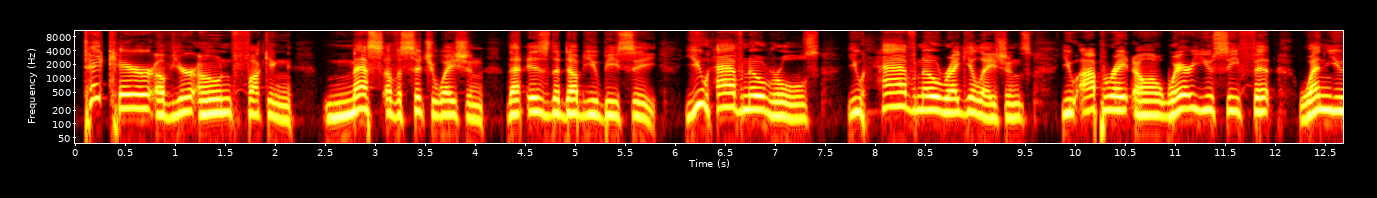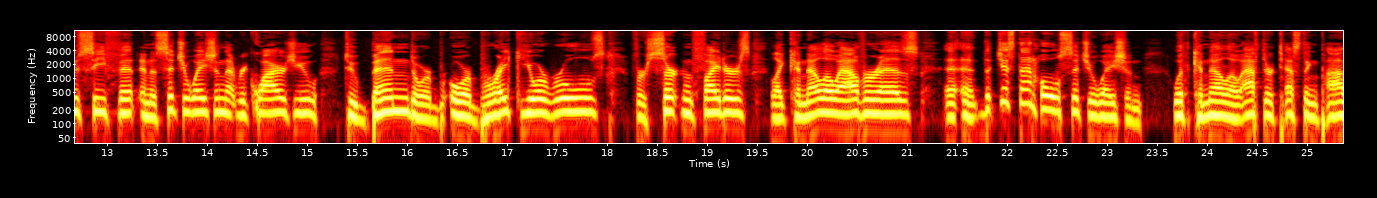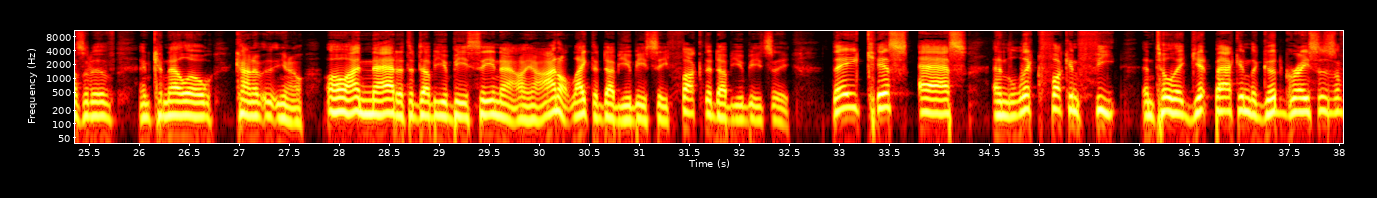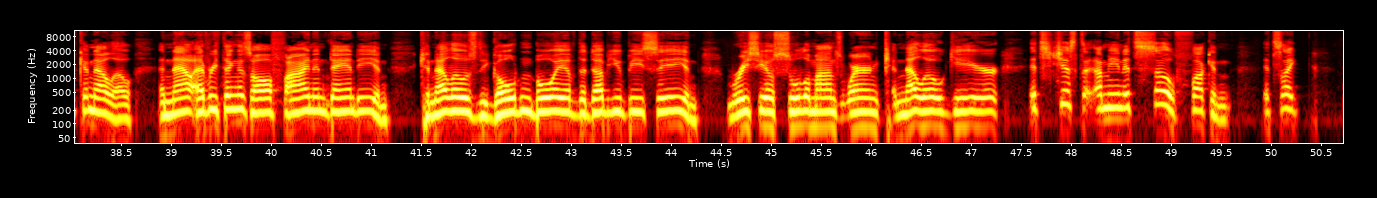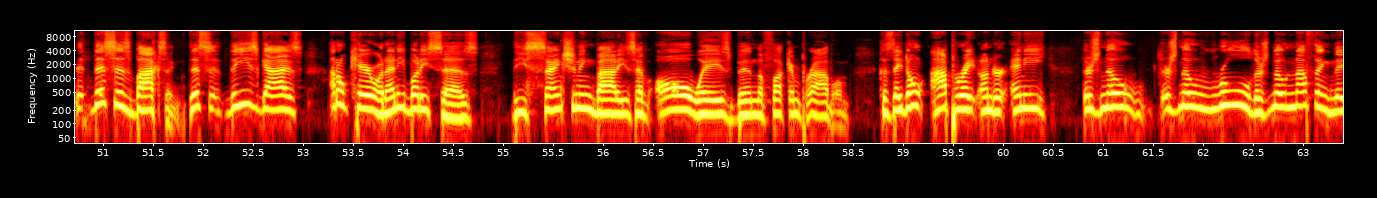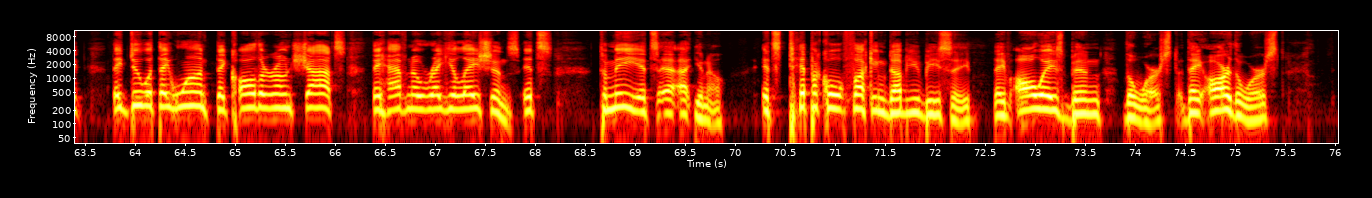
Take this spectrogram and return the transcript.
take care of your own fucking mess of a situation that is the WBC. You have no rules. You have no regulations. You operate on where you see fit, when you see fit, in a situation that requires you to bend or or break your rules for certain fighters like Canelo Alvarez. And th- just that whole situation with Canelo after testing positive, and Canelo kind of you know, oh, I'm mad at the WBC now. You know, I don't like the WBC. Fuck the WBC. They kiss ass and lick fucking feet until they get back in the good graces of Canelo. And now everything is all fine and dandy. And Canelo's the golden boy of the WBC. And Mauricio Sulaiman's wearing Canelo gear. It's just, I mean, it's so fucking, it's like, this is boxing. This these guys, I don't care what anybody says. These sanctioning bodies have always been the fucking problem because they don't operate under any, there's no, there's no rule. There's no nothing. They, they do what they want. They call their own shots. They have no regulations. It's to me, it's uh, you know, it's typical fucking WBC. They've always been the worst. They are the worst.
